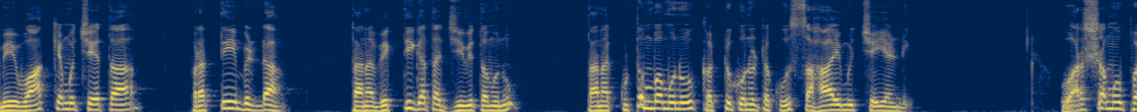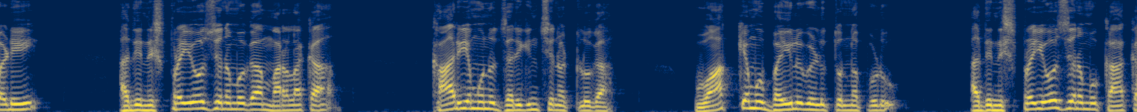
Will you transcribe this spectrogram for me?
మీ వాక్యము చేత ప్రతి బిడ్డ తన వ్యక్తిగత జీవితమును తన కుటుంబమును కట్టుకొనుటకు సహాయము చేయండి. వర్షము పడి అది నిష్ప్రయోజనముగా మరలక కార్యమును జరిగించినట్లుగా వాక్యము బయలు వెళుతున్నప్పుడు అది నిష్ప్రయోజనము కాక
